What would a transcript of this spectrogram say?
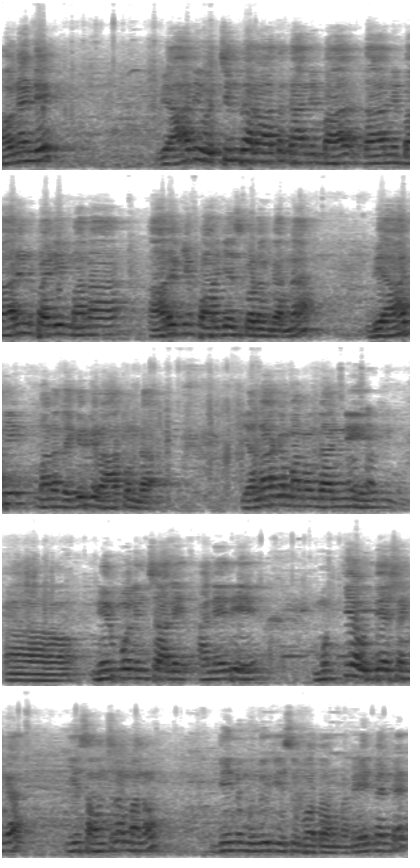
అవునండి? వ్యాధి వచ్చిన తర్వాత దాన్ని బా దాన్ని బారిన పడి మన ఆరోగ్యం పాడు చేసుకోవడం కన్నా వ్యాధి మన దగ్గరికి రాకుండా ఎలాగ మనం దాన్ని నిర్మూలించాలి అనేది ముఖ్య ఉద్దేశంగా ఈ సంవత్సరం మనం దీన్ని ముందుకు తీసుకుపోతాం అనమాట ఏంటంటే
